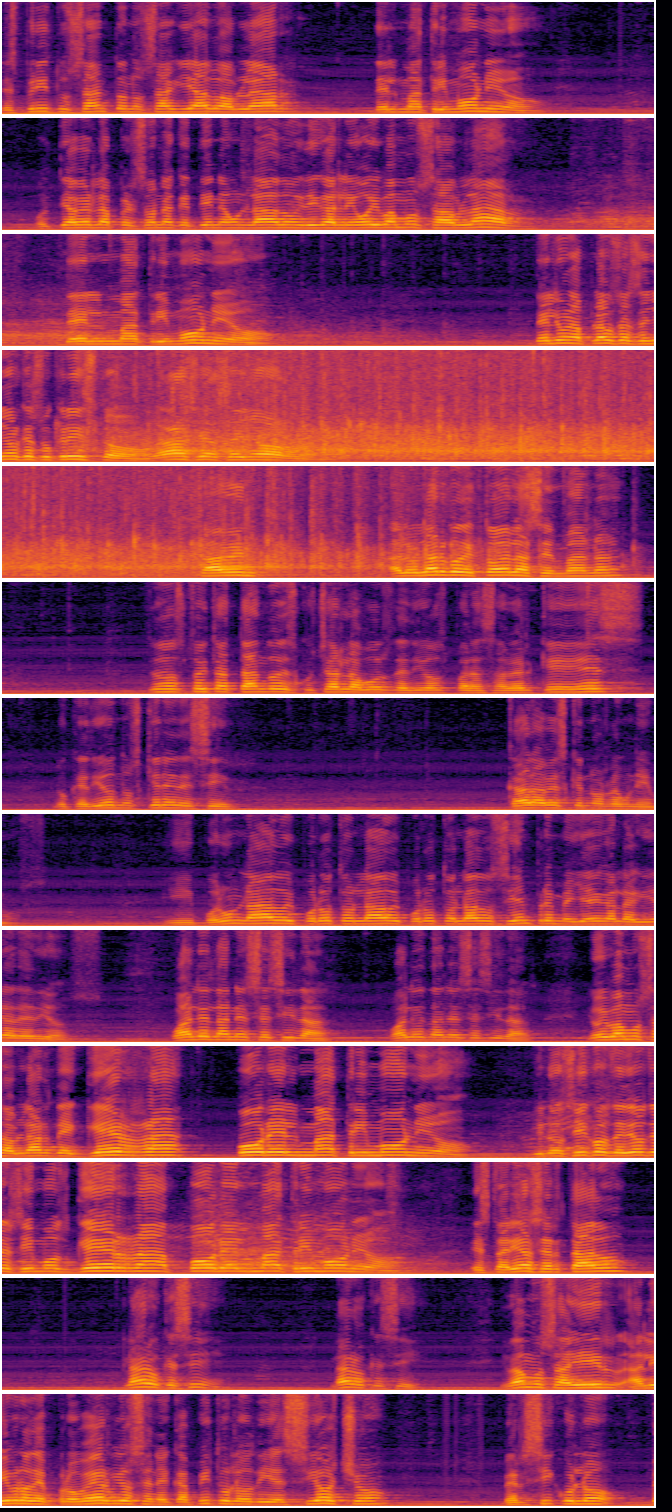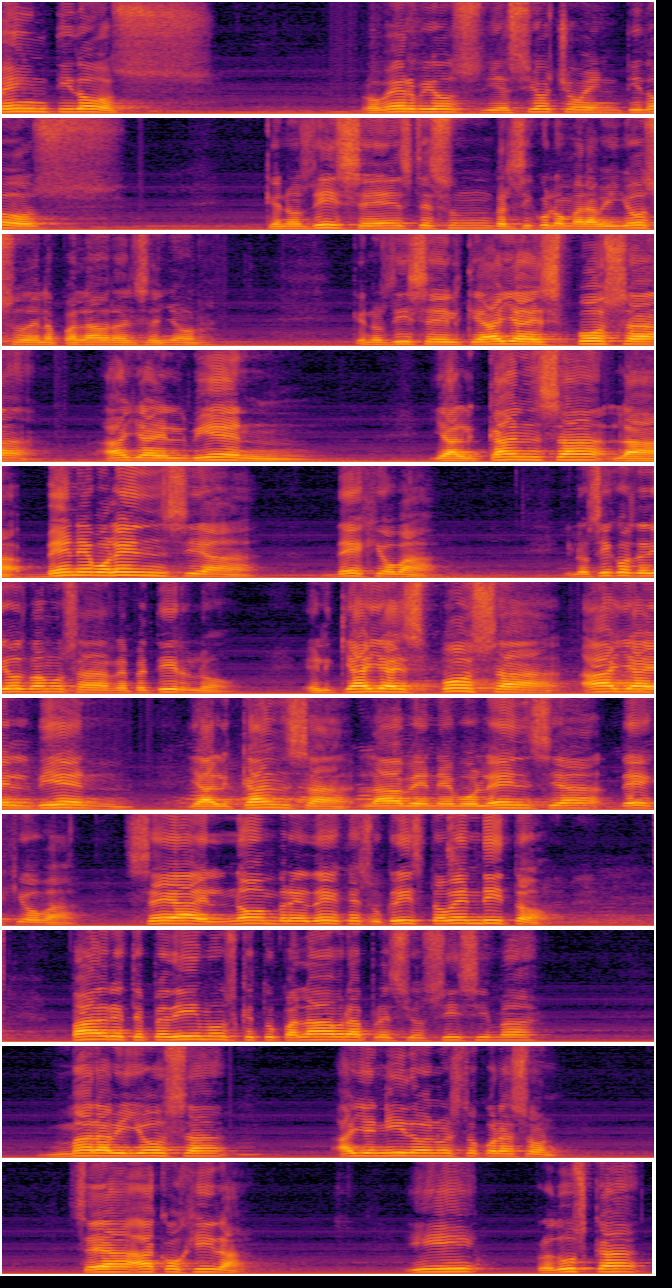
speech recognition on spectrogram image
el Espíritu Santo nos ha guiado a hablar del matrimonio. Voltea a ver la persona que tiene a un lado y dígale, hoy vamos a hablar del matrimonio. Dele un aplauso al Señor Jesucristo. Gracias, Señor. Saben, a lo largo de toda la semana, yo estoy tratando de escuchar la voz de Dios para saber qué es lo que Dios nos quiere decir cada vez que nos reunimos. Y por un lado y por otro lado y por otro lado siempre me llega la guía de Dios. ¿Cuál es la necesidad? ¿Cuál es la necesidad? Y hoy vamos a hablar de guerra por el matrimonio. Y los hijos de Dios decimos guerra por el matrimonio. ¿Estaría acertado? Claro que sí, claro que sí. Y vamos a ir al libro de Proverbios en el capítulo 18, versículo 22. Proverbios 18, 22, que nos dice, este es un versículo maravilloso de la palabra del Señor que nos dice, el que haya esposa, haya el bien y alcanza la benevolencia de Jehová. Y los hijos de Dios vamos a repetirlo. El que haya esposa, haya el bien y alcanza la benevolencia de Jehová. Sea el nombre de Jesucristo bendito. Padre, te pedimos que tu palabra preciosísima, maravillosa, haya ido en nuestro corazón, sea acogida y produzca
